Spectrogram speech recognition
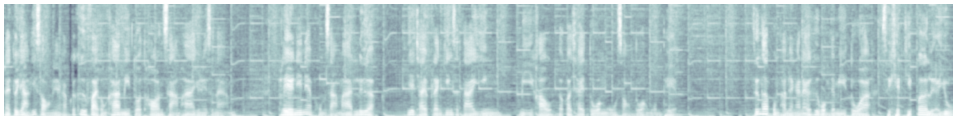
ในตัวอย่างที่2เนี่ยครับก็คือฝ่ายตรงข้ามมีตัวท้อน 3-5 อยู่ในสนาม เพลย์นี้เนี่ยผมสามารถเลือกที่จะใช้ flanking style ยิงหมีเขาแล้วก็ใช้ตัวงู 2 ตัวของผมเทรดซึ่งถ้าผมทำอย่างนั้นก็คือผมจะมีตัว Secret Keeper เหลืออยู่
